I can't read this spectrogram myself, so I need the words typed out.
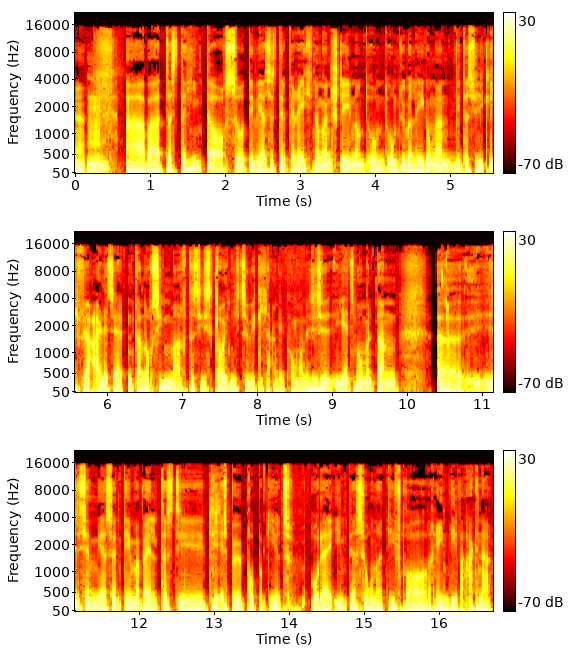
Ja? Mhm. Aber dass dahinter auch so diverseste Berechnungen stehen und, und, und Überlegungen, wie das wirklich für alle Seiten dann noch Sinn macht, das ist, glaube ich, nicht so wirklich angekommen. Es ist jetzt momentan äh, ist es ja mehr so ein Thema, weil das die, die SPÖ propagiert. Oder in Persona die Frau Rendi Wagner.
